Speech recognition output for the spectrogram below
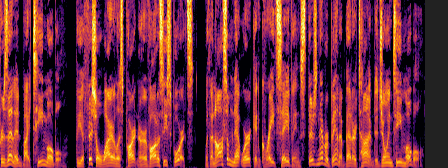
Presented by T Mobile, the official wireless partner of Audacy Sports. With an awesome network and great savings, there's never been a better time to join T Mobile.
